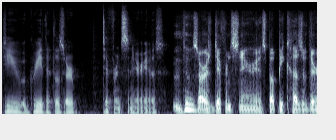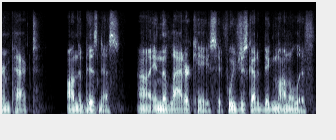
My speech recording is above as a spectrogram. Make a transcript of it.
do you agree that those are different scenarios? Those are different scenarios, but because of their impact on the business. Uh, in the latter case, if we've just got a big monolith,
